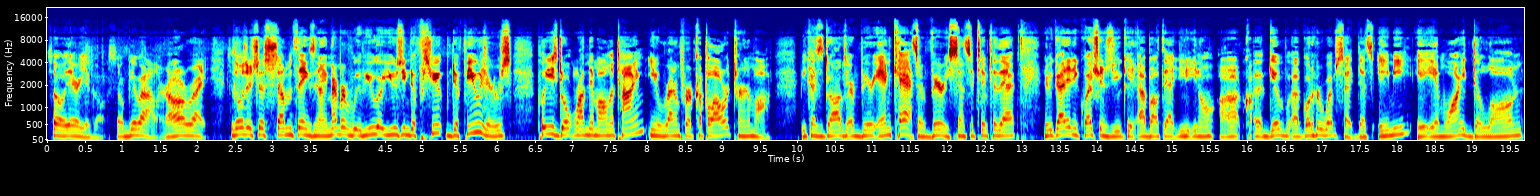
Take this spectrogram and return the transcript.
So there you go. So give holler. All right. So those are just some things. I remember if you are using diffu- diffusers, please don't run them all the time. You know, run them for a couple hours, turn them off because dogs are very, and cats are very sensitive to that. And if you got any questions you get about that, you, you know, uh, give, uh, go to her website. That's Amy, A-M-Y, DeLong,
